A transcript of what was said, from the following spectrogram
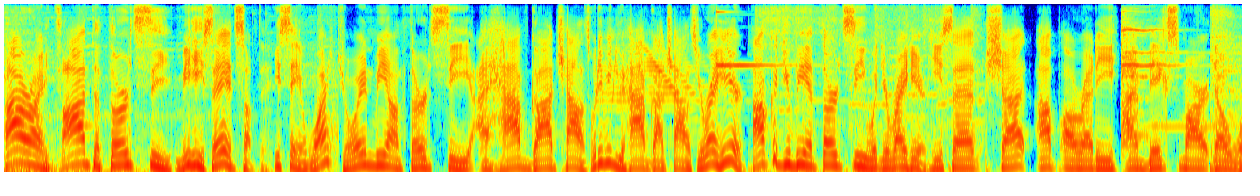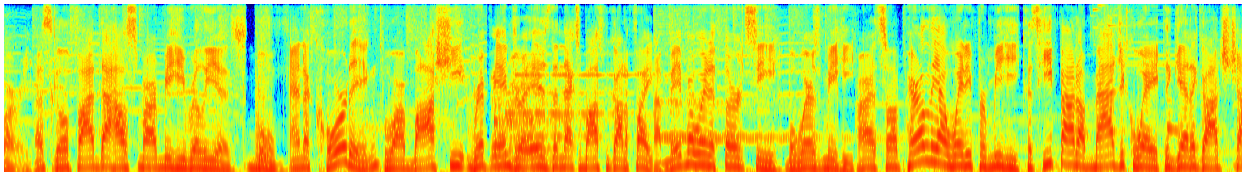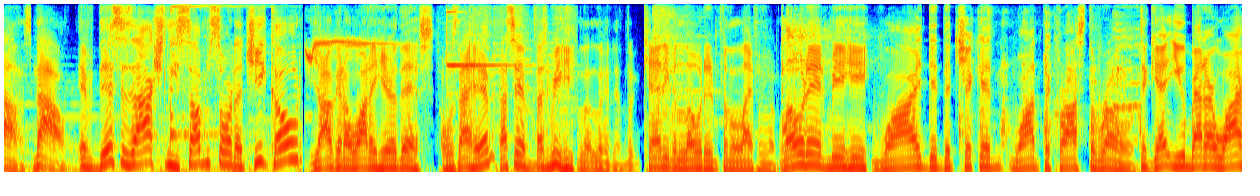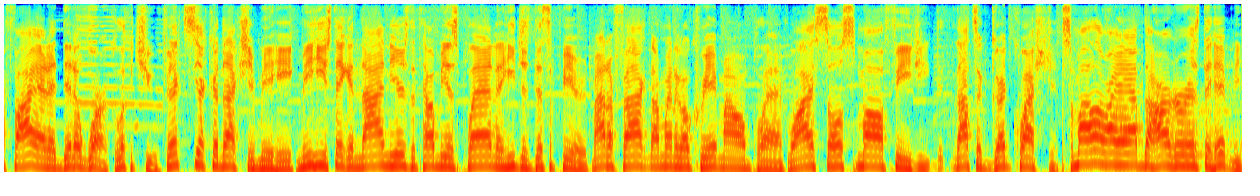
All right, on to third Sea. Me, he's saying something. He's saying, what? Join me on third Sea. I have God Chalice. What do you mean you have God Chalice? You're right here. How could you be in third Sea when you're right here? He said, shut up already. I'm big smart. Don't worry. Let's go find out how smart Mihi really is. Boom. And according to our boss sheet, Rip Indra is the next boss we gotta fight. I made my way to third Sea, but where's Mihi? All right, so apparently I'm waiting for Mihi because he found a magic way to get a God's Chalice. Now, if this is actually some sort of cheat code, y'all gonna want to hear this. Oh, is that him? That's him. That's Mihi. Look, look at it. Look, can't even load in for the life of him. Load in, Mihi. Why did the chicken want to cross the road? To get you better Wi-Fi and it didn't work. Look at you. Fix your connection, Mihi. Mihi's taking nine years to tell me his plan and he just disappeared. Matter of fact, I'm gonna go create my own plan. Why so small, Fiji? Th- That's a good question. The smaller I am, the harder it is to hit me.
